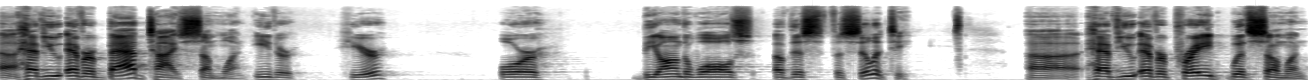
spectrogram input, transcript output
uh, have you ever baptized someone, either here or beyond the walls of this facility? Uh, have you ever prayed with someone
